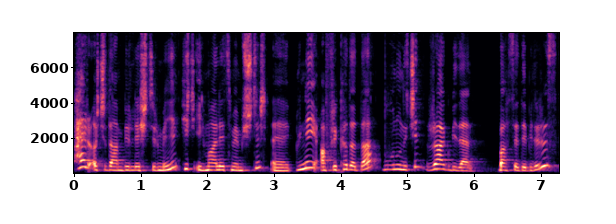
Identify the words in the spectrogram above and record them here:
her açıdan birleştirmeyi hiç ihmal etmemiştir. Ee, Güney Afrika'da da bunun için rugby'den bahsedebiliriz.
